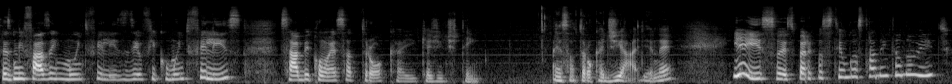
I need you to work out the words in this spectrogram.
Vocês me fazem muito felizes e eu fico muito feliz, sabe, com essa troca aí que a gente tem. Essa troca diária, né? E é isso, eu espero que vocês tenham gostado então do vídeo.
